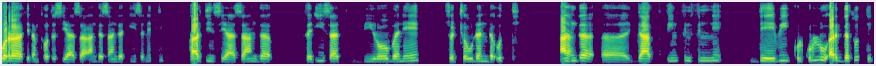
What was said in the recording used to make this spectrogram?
Warra hidhamtoota siyaasaa hanga isaan gadhiisanitti paartiin siyaasaa hanga fedhii isaatti biiroo banee socho'uu danda'utti hanga gaaffiin finfinnee deebii qulqulluu argatutti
